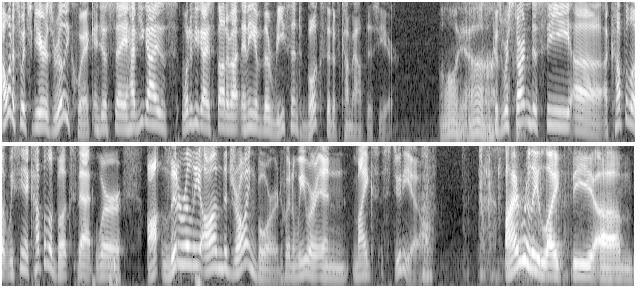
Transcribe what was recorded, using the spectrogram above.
I want to switch gears really quick and just say, have you guys, what have you guys thought about any of the recent books that have come out this year? Oh yeah. because we're starting to see uh, a couple of we see a couple of books that were literally on the drawing board when we were in Mike's studio. I really like the um,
